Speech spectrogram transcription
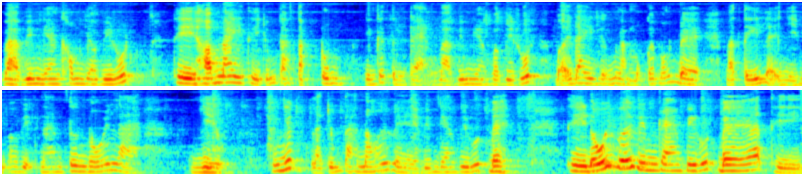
và viêm gan không do virus thì hôm nay thì chúng ta tập trung những cái tình trạng và viêm gan và virus bởi đây cũng là một cái vấn đề mà tỷ lệ nhiễm ở Việt Nam tương đối là nhiều thứ nhất là chúng ta nói về viêm gan virus B. Thì đối với viêm gan virus B á, thì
